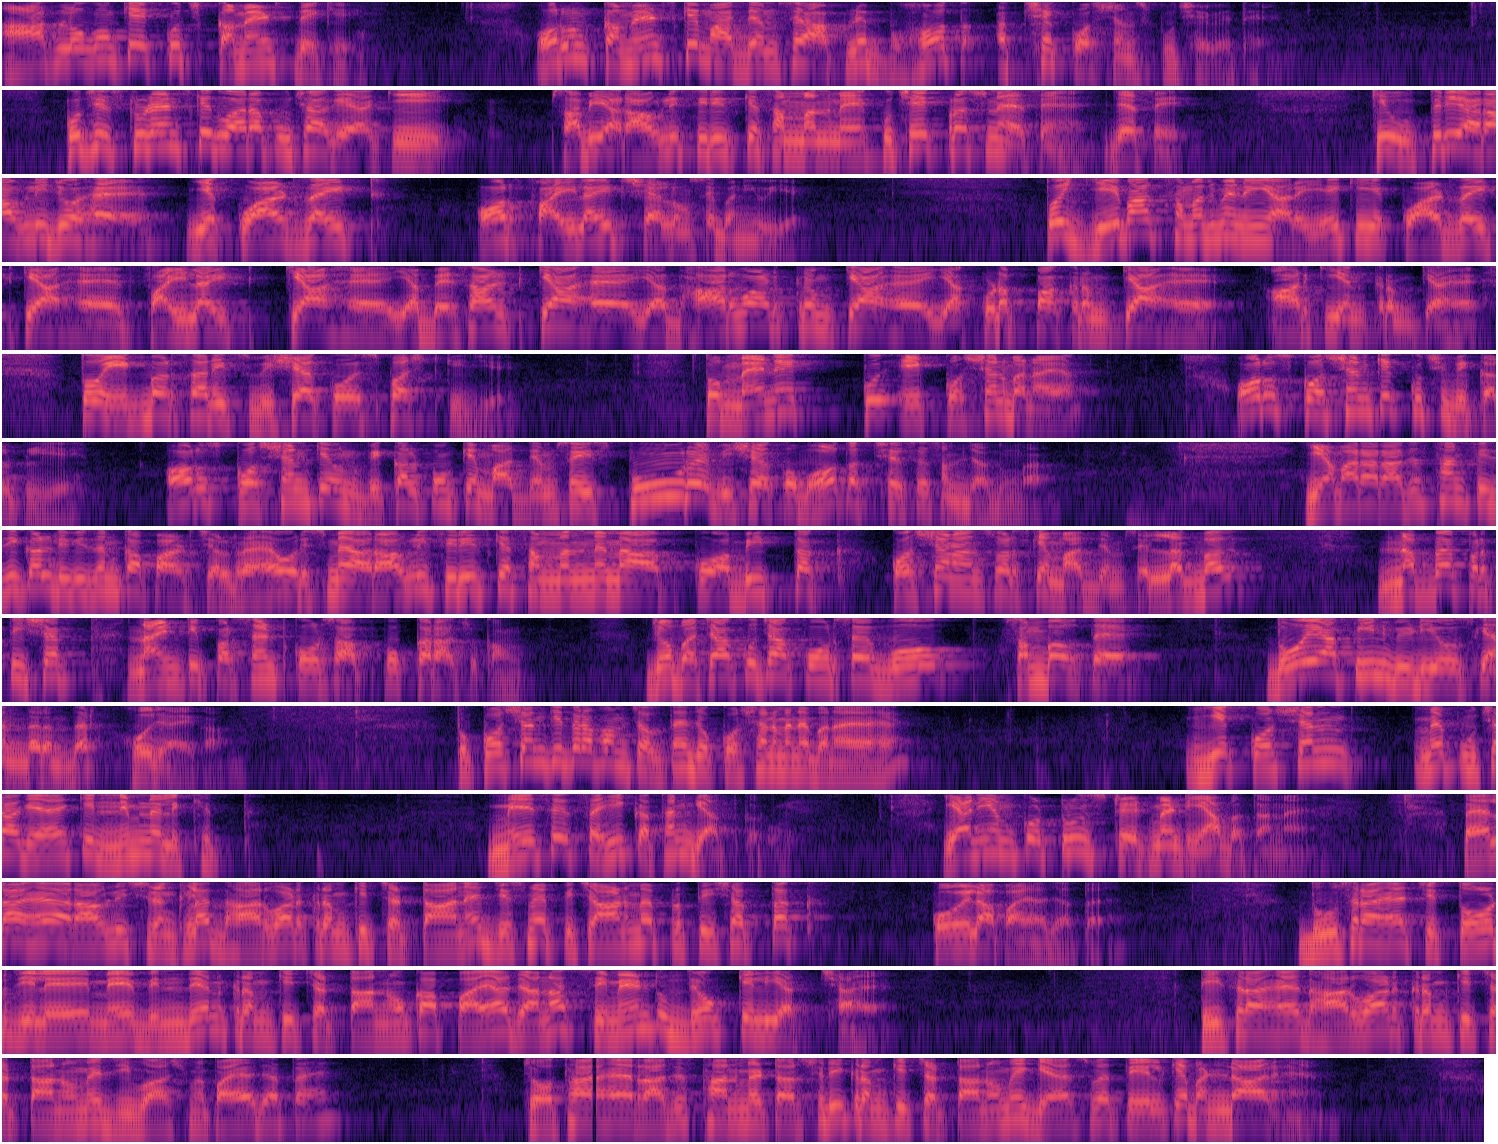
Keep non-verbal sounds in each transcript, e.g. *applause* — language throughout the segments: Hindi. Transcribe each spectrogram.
आप लोगों के कुछ कमेंट्स देखे। और उन कमेंट्स के माध्यम से आपने बहुत अच्छे क्वेश्चंस पूछे हुए थे। कुछ स्टूडेंट्स के द्वारा पूछा गया कि साबी अरावली सीरीज़ के संबंध में कुछ एक प्रश्न ऐसे हैं, जैसे कि उत्तरी अरावली जो है यह क्वार्टजाइट और फाइलाइट शैलों से बनी हुई है। तो यह बात समझ में नहीं आ रही है कि यह क्वार्टजाइट क्या है फाइलाइट क्या है, या बेसाल्ट क्या है, या धारवाड़ क्रम क्या है, या कुड़प्पा क्रम क्या है। आर्कियन क्रम क्या है? तो एक बार सर इस विषय को स्पष्ट कीजिए। तो मैंने एक क्वेश्चन बनाया और उस क्वेश्चन के कुछ विकल्प लिए और उस क्वेश्चन के उन विकल्पों के माध्यम से इस पूरे विषय को बहुत अच्छे से समझा दूँगा। यह हमारा राजस्थान फ़िज़िकल डिवीज़न का पार्ट चल रहा है और इसमें अरावली सीरीज़ के संबंध में मैं आपको अभी तक क्वेश्चन आंसर्स के माध्यम से लगभग 90 प्रतिशत, नाइन्टी परसेंट कोर्स आपको करा चुका हूँ। जो बचा कुचा कोर्स है वो संभवतः दो या तीन वीडियोस के अंदर अंदर हो जाएगा। तो क्वेश्चन की तरफ़ हम चलते हैं, जो क्वेश्चन मैंने बनाया है। यह क्वेश्चन में पूछा गया है कि निम्नलिखित, में से सही कथन ज्ञात करो? यानी हमको ट्रू स्टेटमेंट यहाँ बताना है। पहला है, अरावली श्रृंखला धारवाड़ क्रम की चट्टान है, जिसमें पिचानवे प्रतिशत तक कोयला पाया जाता है। दूसरा है, चित्तौड़ ज़िले में विंध्यन क्रम की चट्टानों का पाया जाना सीमेंट उद्योग के लिए अच्छा है। तीसरा है, धारवाड़ क्रम की चट्टानों में जीवाश्म पाया जाता है। चौथा है, राजस्थान में टर्शरी क्रम की चट्टानों में गैस व तेल के भंडार हैं।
